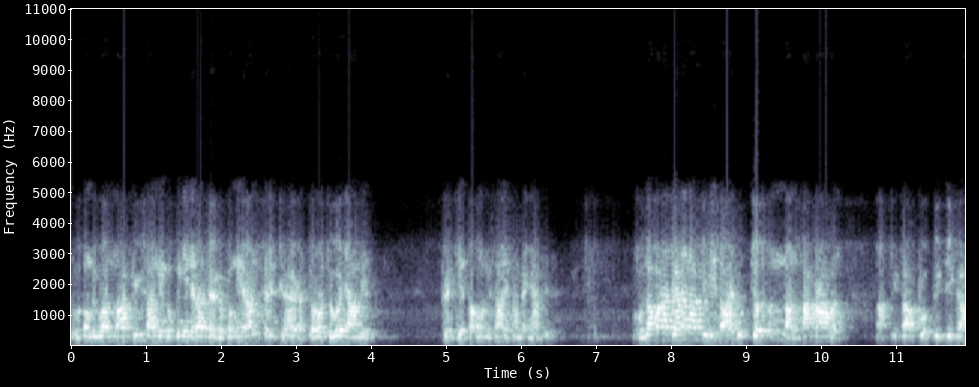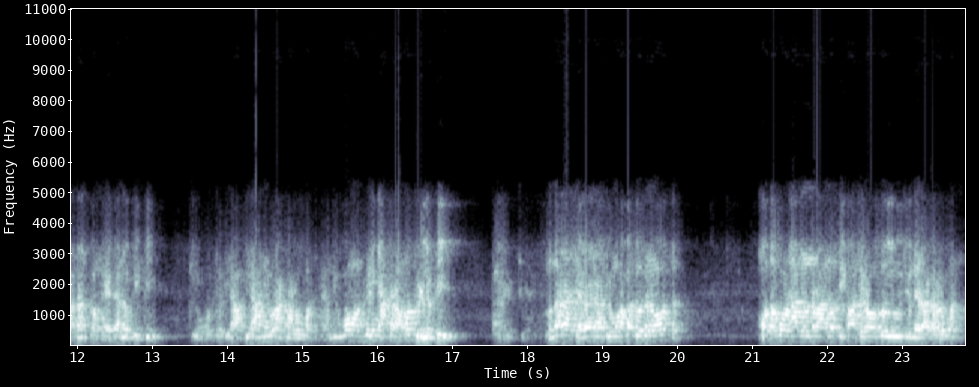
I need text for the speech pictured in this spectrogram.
Utang riwan Nabi saking kepingin raja ke pangeran sering darat. Joro Jawa nyambil. Dan kita menulisnya sampai nyambil. Zaman ajaran Nabi Isa itu jos tenan sakralan. Nah ditabuk pipi kanan, pengedan pipi kiwa. Jadi api aneh orang karuan. Nanti uang akhirnya nyakral berlebih. Sementara ajaran Nabi Muhammad ngotot. Mau tak Quran nerang sifat Rasul lucu neraka karuan.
